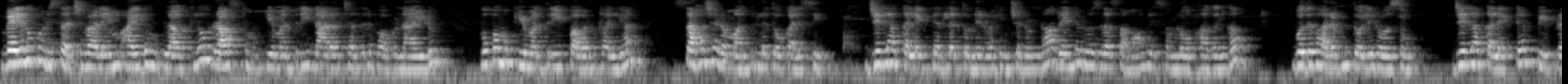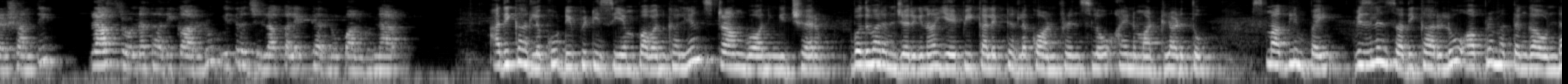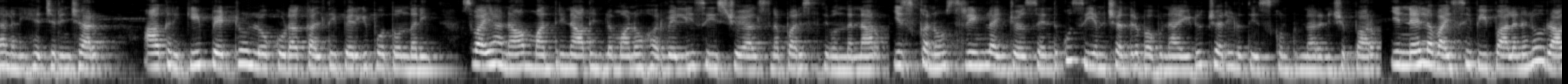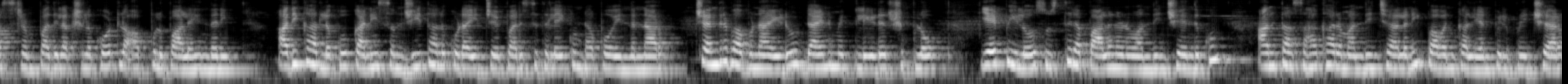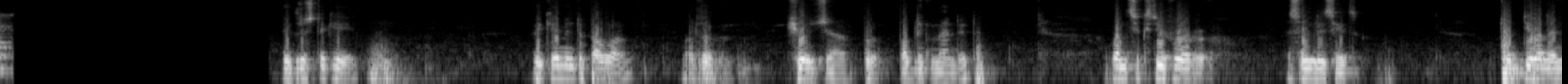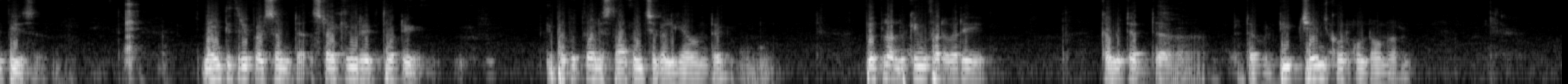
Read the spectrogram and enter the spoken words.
వెలుగుపూడి సచివాలయం ఐదవ బ్లాక్లో రాష్ట్ర ముఖ్యమంత్రి నారా చంద్రబాబు నాయుడు ఉప ముఖ్యమంత్రి పవన్ కళ్యాణ్ సహచర మంత్రులతో కలిసి జిల్లా కలెక్టర్లతో నిర్వహించనున్న రెండు రోజుల సమావేశంలో భాగంగా బుధవారం తొలి రోజు జిల్లా కలెక్టర్ పి ప్రశాంతి రాష్ట్ర ఉన్నతాధికారులు ఇతర జిల్లా కలెక్టర్లు పాల్గొన్నారు. అధికారులకు deputy CM Pawan Kalyan strong warning ఇచ్చారు. బుధవారం జరిగిన ఏపీ కలెక్టర్ల కాన్ఫరెన్స్లో ఆయన మాట్లాడుతూ స్మగ్లింగ్పై విజిలెన్స్ అధికారులు అప్రమత్తంగా ఉండాలని హెచ్చరించారు. ఆఖరికి పెట్రోల్లో కూడా కల్తీ పెరిగిపోతోందని స్వయాన మంత్రి నాదెండ్ల మనోహర్ వెళ్ళి సీజ్ చేయాల్సిన పరిస్థితి ఉందన్నారు. ఇసుకను స్ట్రీమ్ లైన్ చేసేందుకు సీఎం చంద్రబాబు నాయుడు చర్యలు తీసుకుంటున్నారని చెప్పారు. ఇన్నేళ్ళ వైసీపీ పాలనలో రాష్ట్రం పది లక్షల కోట్ల అప్పులు పాలైందని అధికారులకు కనీసం జీతాలు కూడా ఇచ్చే పరిస్థితి లేకుండా పోయిందన్నారు. చంద్రబాబు నాయుడు డైనమిక్ లీడర్షిప్లో ఏపీలో సుస్థిర పాలనను అందించేందుకు అంతా సహకారం అందించాలని పవన్ కళ్యాణ్ పిలుపునిచ్చారు. మీ దృష్టికి we came into power of a huge uh, public mandate, 164 assembly seats, 21 MPs, 93% striking rate తోటి ఈ ప్రభుత్వాన్ని స్థాపించగలిగా ఉంటే people are looking for very committed deep change కోరుకుంటూ ఉన్నారు.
